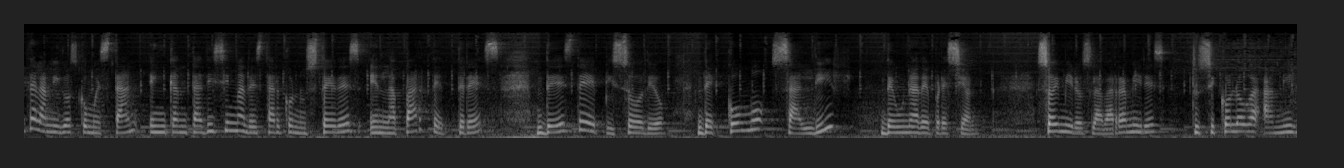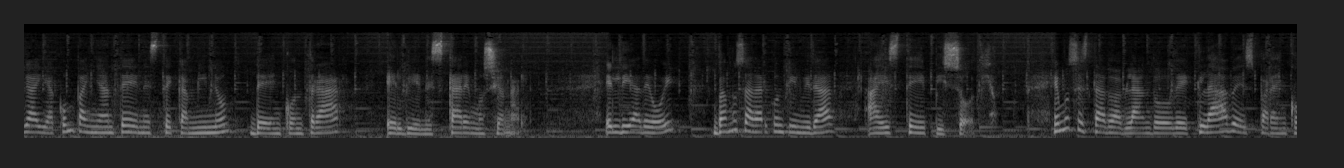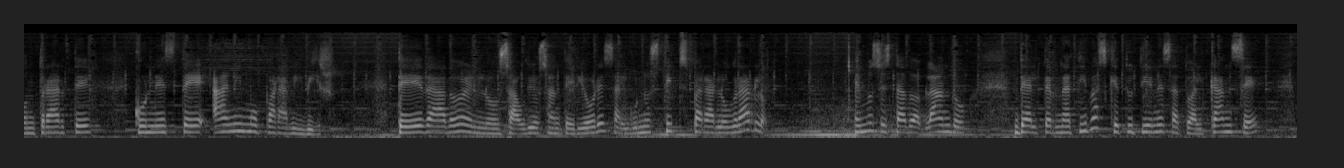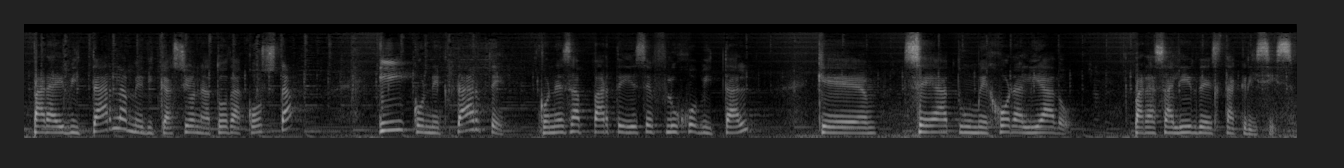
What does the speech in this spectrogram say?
¿Qué tal amigos? ¿Cómo están? Encantadísima de estar con ustedes en la parte 3 de este episodio de cómo salir de una depresión. Soy Miroslava Ramírez, tu psicóloga, amiga y acompañante en este camino de encontrar el bienestar emocional. El día de hoy vamos a dar continuidad a este episodio. Hemos estado hablando de claves para encontrarte con este ánimo para vivir te he dado en los audios anteriores algunos tips para lograrlo. Hemos estado hablando de alternativas que tú tienes a tu alcance para evitar la medicación a toda costa y conectarte con esa parte y ese flujo vital que sea tu mejor aliado para salir de esta crisis.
